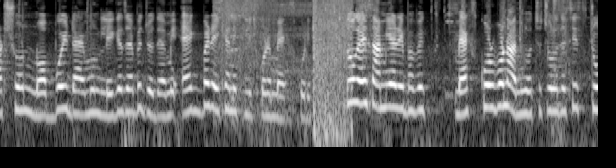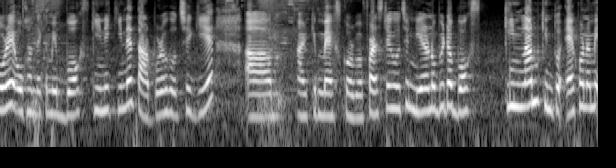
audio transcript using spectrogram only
আটশো নব্বই ডায়মন্ড লেগে যাবে যদি আমি একবার এখানে ক্লিক করে ম্যাক্স করি। তো গাইস আমি আর এভাবে ম্যাক্স করব না, আমি হচ্ছে চলে যাচ্ছি স্টোরে ওখান থেকে আমি বক্স কিনে কিনে তারপরে হচ্ছে গিয়ে আর কি ম্যাক্স করব। ফার্স্টে হচ্ছে নিরানব্বইটা বক্স কিনলাম, কিন্তু এখন আমি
